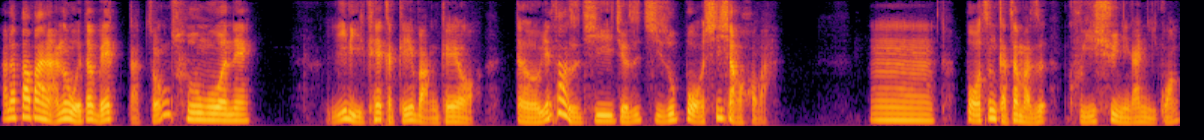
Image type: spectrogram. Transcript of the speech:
阿拉爸爸哪能会得犯搿种错误呢？伊离开搿间房间哦，头一桩事体就是检查保险箱，好伐？”嗯，保证搿只物事可以虚人家耳光。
